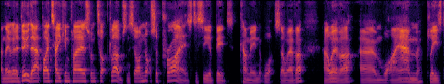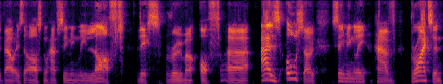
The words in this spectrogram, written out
And they were going to do that by taking players from top clubs. And so I'm not surprised to see a bid come in whatsoever. However, um, what I am pleased about is that Arsenal have seemingly laughed this rumour off, uh, as also seemingly have Brighton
